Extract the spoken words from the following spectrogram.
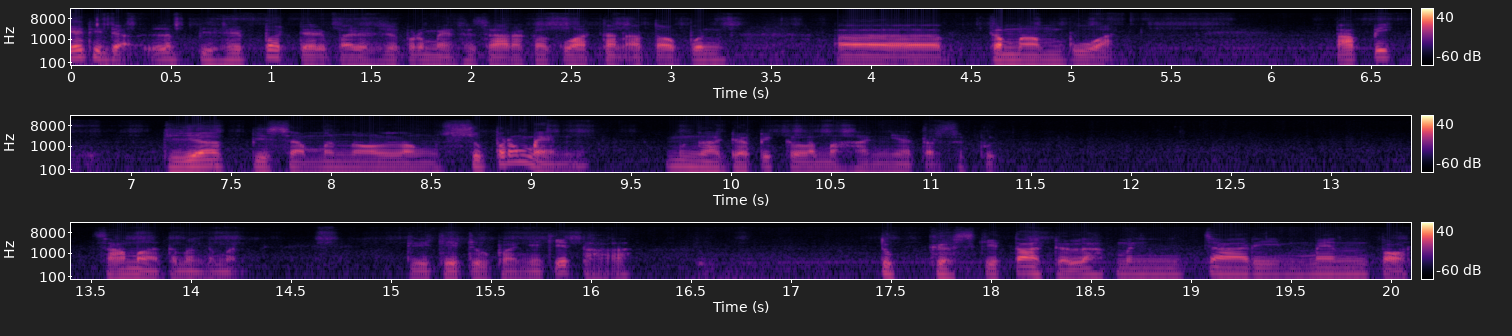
dia tidak lebih hebat daripada Superman secara kekuatan ataupun uh, kemampuan. Tapi dia bisa menolong Superman menghadapi kelemahannya tersebut. Sama teman-teman. Di kehidupannya kita, tugas kita adalah mencari mentor,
